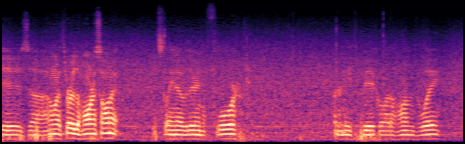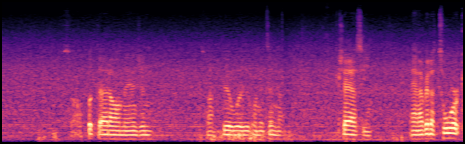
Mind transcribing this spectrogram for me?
is uh, I'm going to throw the harness on it it's laying over there in the floor underneath the vehicle out of harm's way. So I'll put that on the engine so I can deal with it when it's in the chassis. And I've got a torque.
